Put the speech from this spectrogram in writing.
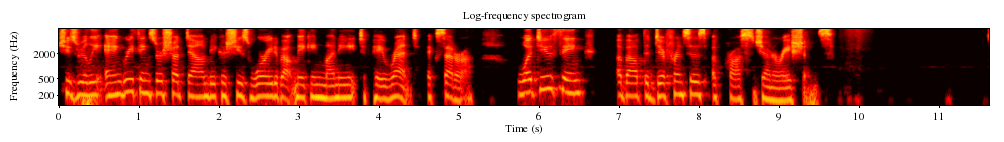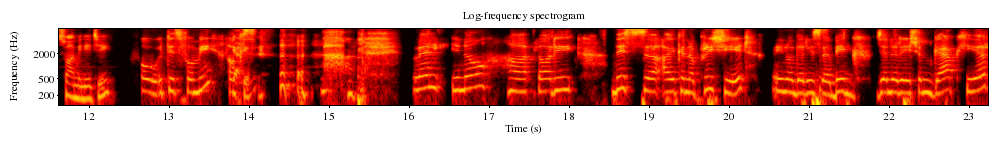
She's really angry things are shut down because she's worried about making money to pay rent, etc. What do you think about the differences across generations? Swaminiji? Oh, it is for me? Okay. Yes. Well, you know, uh, Laurie, this uh, I can appreciate. You know, there is a big generation gap here,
